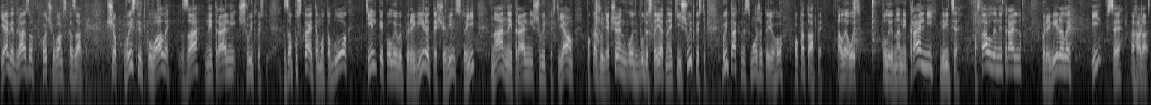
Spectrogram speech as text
я відразу хочу вам сказати, щоб ви слідкували за нейтральній швидкості. Запускайте мотоблок тільки коли ви перевірите, що він стоїть на нейтральній швидкості. Я вам покажу, якщо він ось буде стояти на якій швидкості, ви так не зможете його покатати. Але ось коли на нейтральній, дивіться, поставили нейтральну, перевірили і все гаразд.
